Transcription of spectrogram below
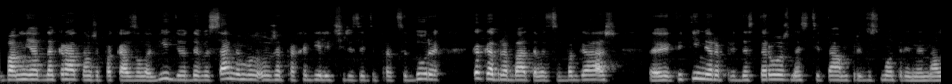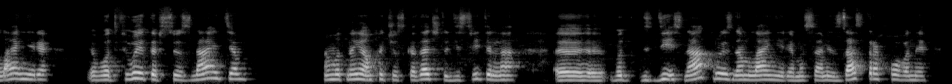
вам неоднократно уже показывала видео, да вы сами уже проходили через эти процедуры, как обрабатывается багаж, э, какие меры предосторожности там предусмотрены на лайнере. Вот вы это все знаете. Вот, но я вам хочу сказать, что действительно э, вот здесь на круизном лайнере мы с вами застрахованы –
